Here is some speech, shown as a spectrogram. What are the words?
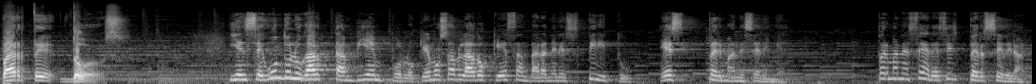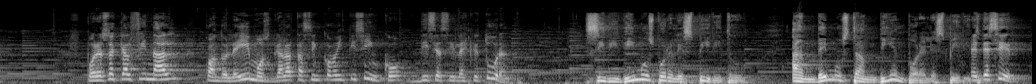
Parte 2. Y en segundo lugar, también por lo que hemos hablado, que es andar en el Espíritu, es permanecer en Él. Permanecer, es decir, perseverar. Por eso es que al final, cuando leímos Gálatas 5:25, dice así la Escritura. Si vivimos por el Espíritu, andemos también por el Espíritu. Es decir,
